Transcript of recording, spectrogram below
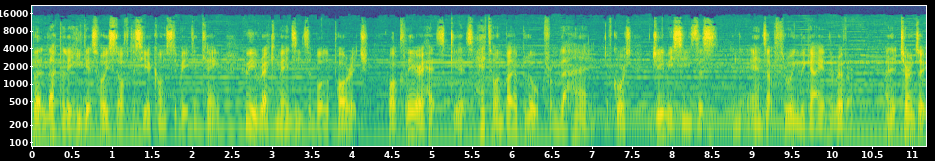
But luckily, he gets hoisted off to see a constipated king, who he recommends eats a bowl of porridge while Claire hits, gets hit on by a bloke from Lahan. Of course, Jamie sees this and ends up throwing the guy in the river. And it turns out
